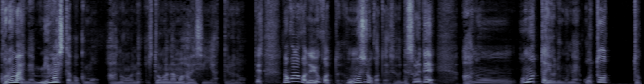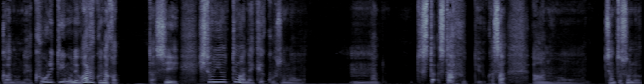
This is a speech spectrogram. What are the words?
この前ね見ました僕もあの人が生配信やってるの。でなかなかね良かった面白かったですよ。でそれであのー、思ったよりもね音とかのねクオリティもね悪くなかったし人によってはね結構その、うんまあ、スタッフっていうかさあのー、ちゃんとその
